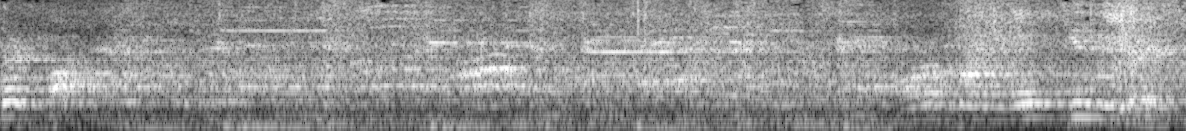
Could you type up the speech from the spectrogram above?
third spot. 4.82 meters.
